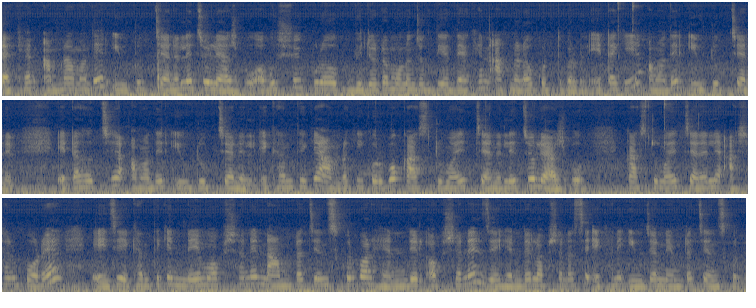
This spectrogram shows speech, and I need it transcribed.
দেখেন, আমরা আমাদের ইউটিউব চ্যানেলে চলে আসব। অবশ্যই পুরো ভিডিওটা মনোযোগ দিয়ে দেখেন, আপনারাও করতে পারবেন। এটা কি আমাদের ইউটিউব চ্যানেল এটা হচ্ছে আমাদের ইউটিউব চ্যানেল এখান থেকে আমরা কি করব? কাস্টমাইজ চ্যানেলে চলে আসব। কাস্টমাইজ চ্যানেলে আসার পরে এই যে এখান থেকে নেম অপশানে নামটা চেঞ্জ করব আর হ্যান্ডেল অপশানে যে হ্যান্ডেল অপশান আছে এখানে ইউজার নেমটা চেঞ্জ করব।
